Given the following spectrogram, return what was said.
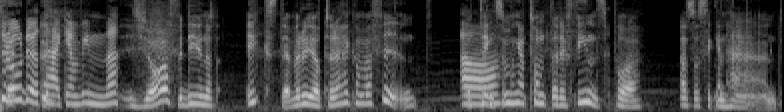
Tror du att det här kan vinna? Ja, för det är ju något extra. Vadå, jag tror det här kommer vara fint. Ja. Och tänk så många tomtar det finns på alltså second hand.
